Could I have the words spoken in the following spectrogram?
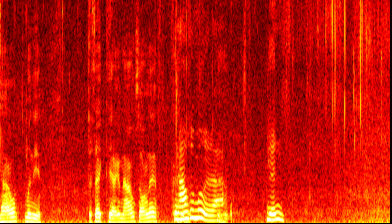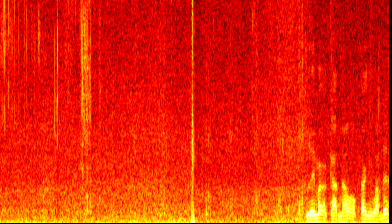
หนาวมื้อนี้จะใส่เสื้อกันหนาวสองเลย หนาวทุกมื้อละเย็นผู้ใดมักอากาศหนาวออกต่างจังหวัดเด้อ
